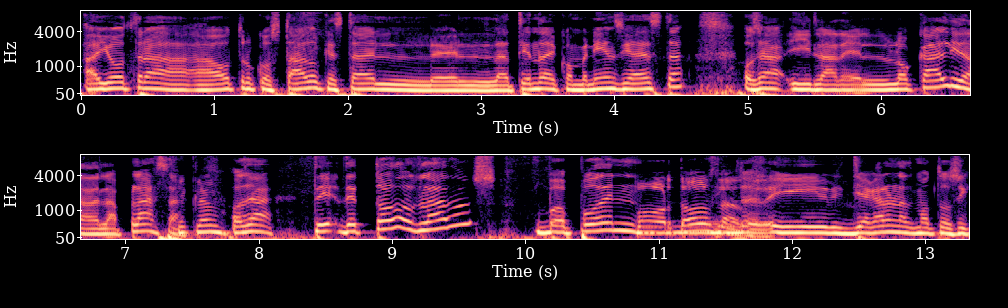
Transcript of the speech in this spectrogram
hay otra a otro costado que está el, el- la tienda de conveniencia esta, o sea, y la del local y la de la plaza. Sí, claro. O sea, de, de todos lados pueden Por todos lados. y llegaron las motocicletas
